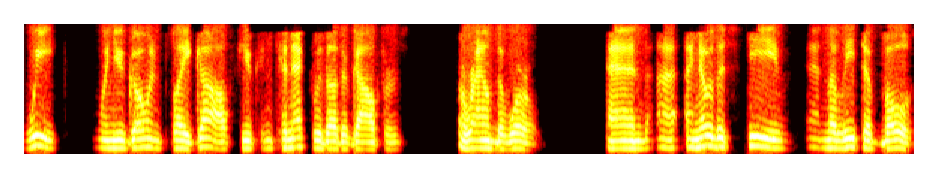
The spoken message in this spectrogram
week, when you go and play golf, you can connect with other golfers around the world. And I, I know that Steve and Lalita both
